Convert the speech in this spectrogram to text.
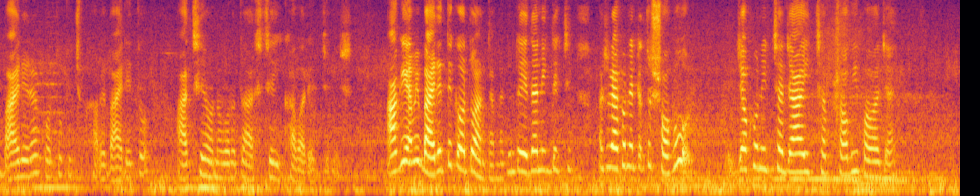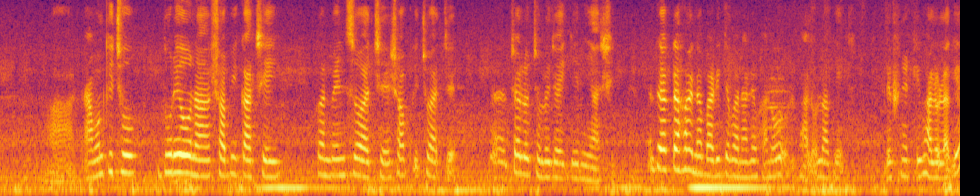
বাইরের আর কত কিছু খাবে? বাইরে তো আছে, অনবরত আসছেই খাবারের জিনিস। আগে আমি বাইরের থেকে অত আনতাম না, কিন্তু এদানিক দেখছি আসলে এখন এটা তো শহর। যখন ইচ্ছা, যা ইচ্ছা সবই পাওয়া যায়। আর এমন কিছু দূরেও না, সবই কাছেই। কনভেন্সও আছে সব কিছু আছে চলো, চলে যাই, গিয়ে নিয়ে আসি। কিন্তু একটা হয় না, বাড়িতে বানালে ভালো ভালো লাগে। ডেফিনেটলি ভালো লাগে।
